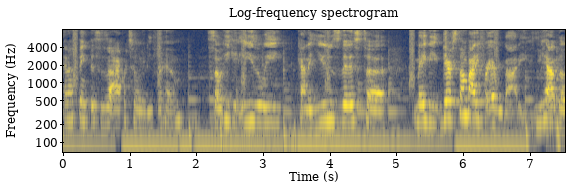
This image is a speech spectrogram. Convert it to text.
And I think this is an opportunity for him. So he can easily kind of use this to maybe there's somebody for everybody. You have the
